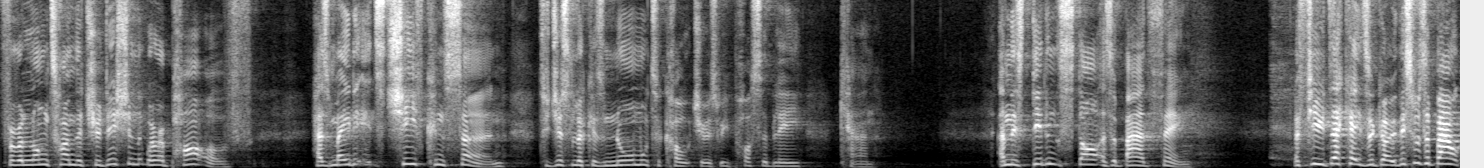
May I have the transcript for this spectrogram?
For a long time, the tradition that we're a part of has made it its chief concern to just look as normal to culture as we possibly can. And this didn't start as a bad thing a few decades ago. This was about,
